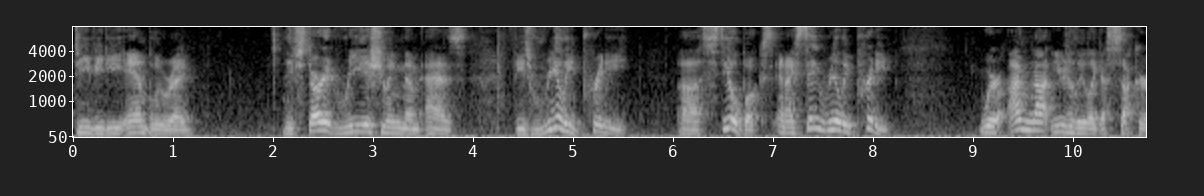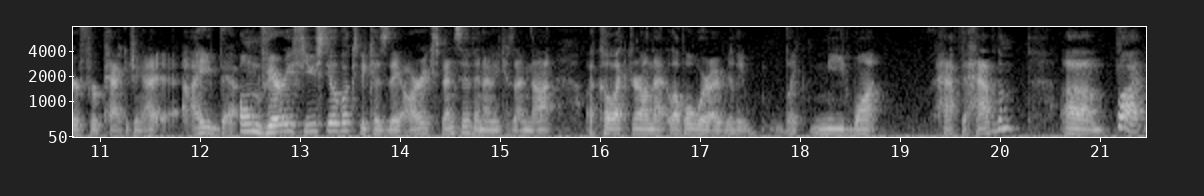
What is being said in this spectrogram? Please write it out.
DVD and Blu-ray. They've started reissuing them as these really pretty uh, steelbooks, and I say really pretty where I'm not usually like a sucker for packaging. I, I own very few steelbooks because they are expensive, and I because I'm not a collector on that level where I really like need, want, have to have them. Um, but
